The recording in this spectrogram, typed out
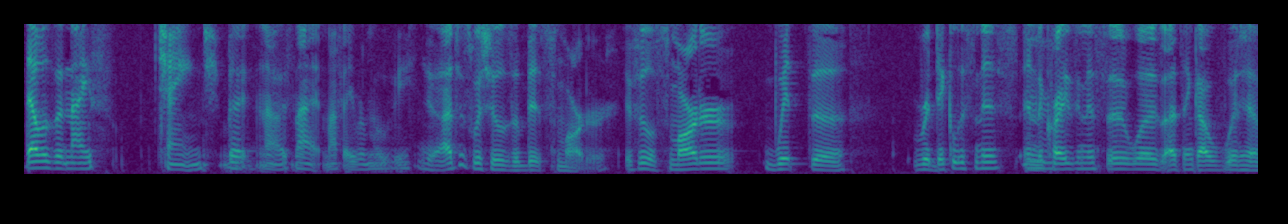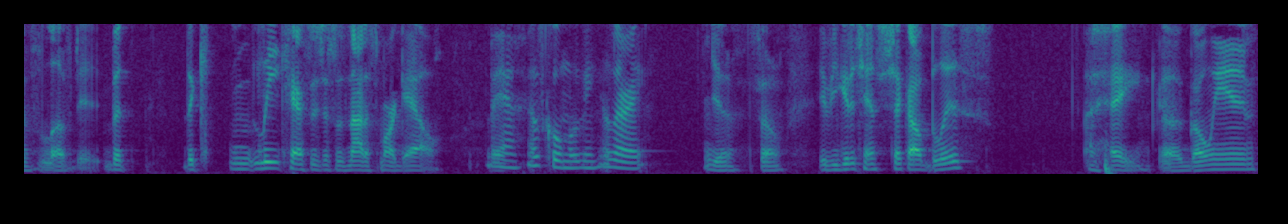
that was a nice change. But no, it's not my favorite movie. Yeah, I just wish it was a bit smarter. If it was smarter with the ridiculousness and the craziness that it was, I think I would have loved it. But the lead character just was not a smart gal. But yeah, it was a cool movie. It was all right. Yeah, so if you get a chance to check out Bliss, uh, hey, uh, go in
